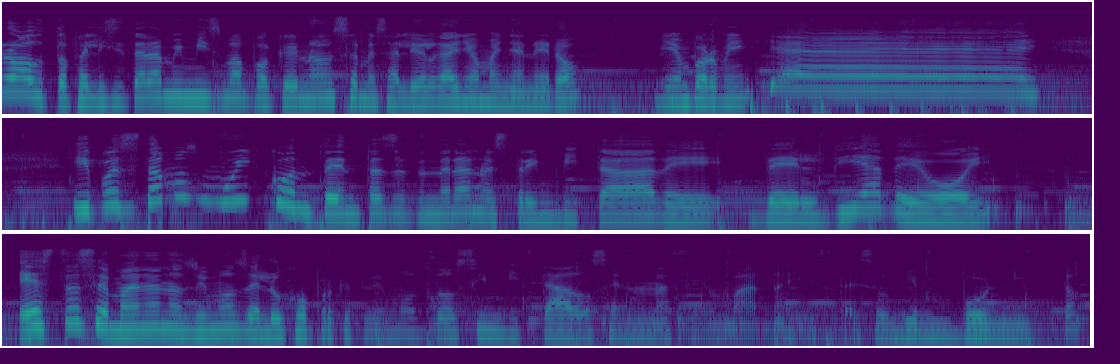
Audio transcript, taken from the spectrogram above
Quiero autofelicitar a mí misma porque hoy no se me salió el gallo mañanero. Bien por mí. ¡Yay! Y pues estamos muy contentas de tener a nuestra invitada de, del día de hoy. Esta semana nos vimos de lujo porque tuvimos dos invitados en una semana y está eso bien bonito.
